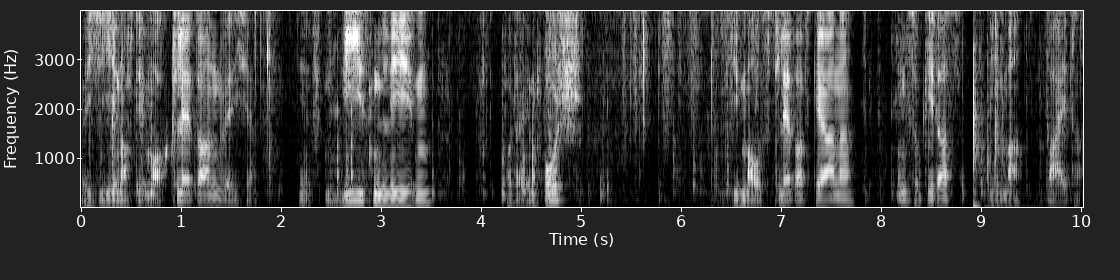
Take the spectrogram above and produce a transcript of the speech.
welche je nachdem auch klettern, welche auf den Wiesen leben oder im Busch. Die Maus klettert gerne und so geht das immer weiter.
